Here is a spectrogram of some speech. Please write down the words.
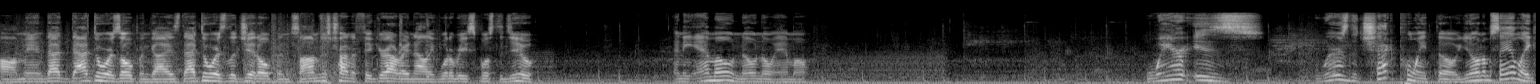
Oh man, that that door is open, guys. That door is legit open. So I'm just trying to figure out right now, like, what are we supposed to do? Any ammo? No, no ammo. Where is, where's the checkpoint though? You know what I'm saying? Like,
